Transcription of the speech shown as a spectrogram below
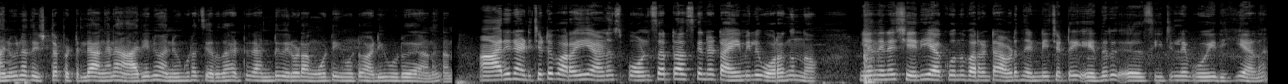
അനുവിനത് ഇഷ്ടപ്പെട്ടില്ല. അങ്ങനെ ആര്യനും അനുവും കൂടെ ചെറുതായിട്ട് രണ്ടുപേരോട് അങ്ങോട്ടും ഇങ്ങോട്ടും അടി കൂടുകയാണ്. ആര്യൻ അടിച്ചിട്ട് പറയുകയാണ് സ്പോൺസർ ടാസ്കിന്റെ ടൈമിൽ ഉറങ്ങുന്നോ? ഞാൻ നിന്നെ ശരിയാക്കുമെന്ന് പറഞ്ഞിട്ട് അവിടെ നിന്ന് എണ്ണീച്ചിട്ട് എതിർ സീറ്റിൽ പോയി ഇരിക്കുകയാണ്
